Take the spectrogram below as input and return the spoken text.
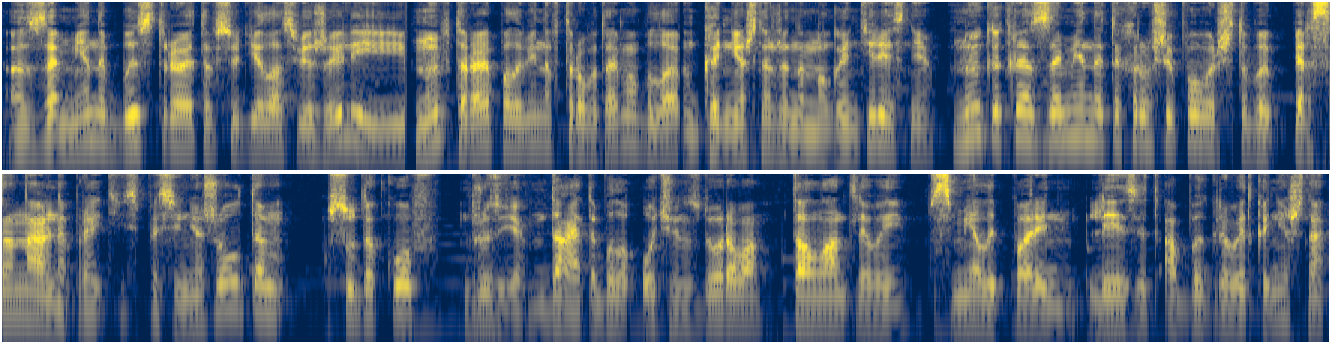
а, замены быстро это все дело освежили. И, ну и вторая половина второго тайма была, конечно же, намного интереснее. Ну и как раз замена это хороший повод, чтобы персонально пройтись по сине-желтым. Судаков, друзья, да, это было очень здорово, талантливый, смелый парень, лезет, обыгрывает, конечно,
